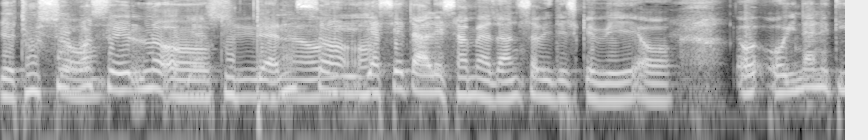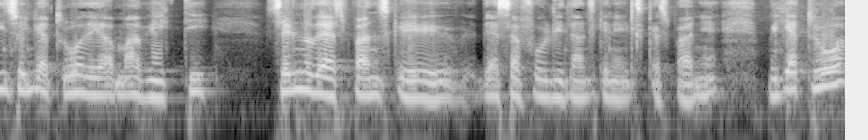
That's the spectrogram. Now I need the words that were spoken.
Ja, du synger Så- selv, og Jeg du synger, danser. Og Og, jeg sætter alle sammen og danser, hvad det skal være. Og, og, og en anden ting, som jeg tror, det er meget vigtigt, selv når det er spansk, det er selvfølgelig dansk, jeg elsker Spanien, men jeg tror,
